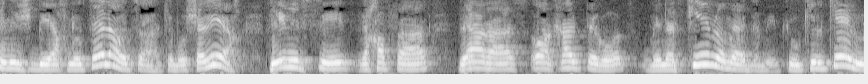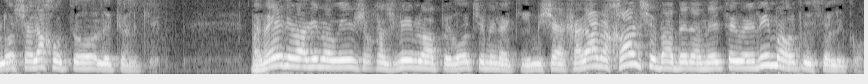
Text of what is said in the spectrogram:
אם השביח נוטה להוצאה כמו שליח, ואם הפסיד וחפר והרס או אכל פירות, מנקים לו מהדמים, כי הוא קלקל, הוא לא שלח אותו לקלקל. במה דברים אומרים שחושבים לו הפירות שמנקים? משהאכלה נחל שבא בין המצר הוא הביא מעות לסלקו.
